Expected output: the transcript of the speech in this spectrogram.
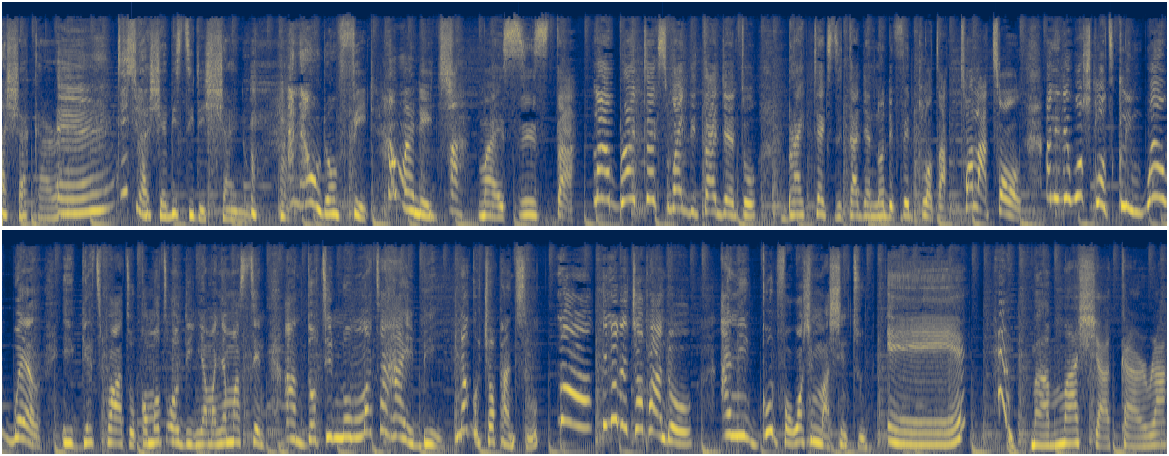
Mama Shakara. Eh? This your shebi still dey shine oh. and how don't fade? How manage? Ah, my sister. Now Brightex white detergent oh. Brightex detergent not the fade cloth at all at all. And e dey wash cloth clean well well. E get power to comot all the nyama nyama stain and dirty no matter how e be. You no go chop hand too? No, e no dey chop hand oh. And e good for washing machine too. Eh? Hmm, mama Shakara.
